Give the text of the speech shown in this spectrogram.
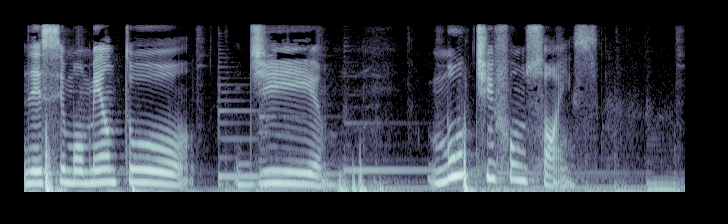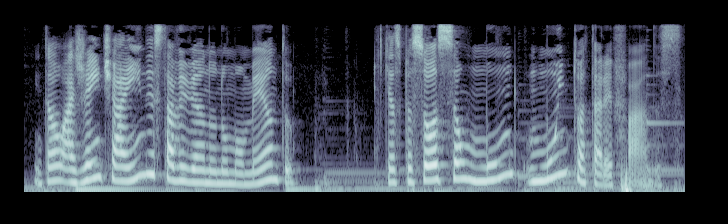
nesse momento de multifunções. Então, a gente ainda está vivendo no momento que as pessoas são mu muito atarefadas.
